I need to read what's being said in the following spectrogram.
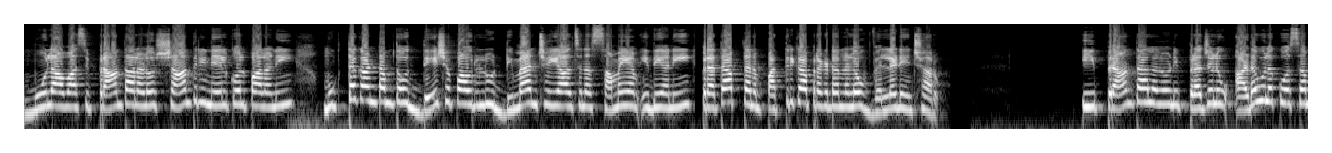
మూలావాసి ప్రాంతాలలో శాంతిని నెలకొల్పాలని ముక్తకంఠంతో దేశ పౌరులు డిమాండ్ చేయాలి చేయాల్సిన సమయం ఇది అని ప్రతాప్ తన పత్రికా ప్రకటనలో వెల్లడించారు. ఈ ప్రాంతాలలోని ప్రజలు అడవుల కోసం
